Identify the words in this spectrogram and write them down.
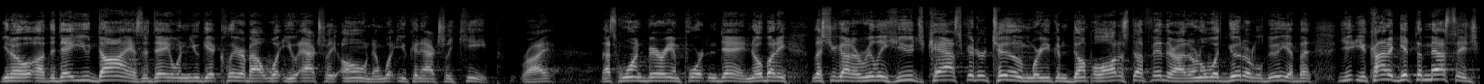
You know, uh, the day you die is the day when you get clear about what you actually own and what you can actually keep, right? That's one very important day. Nobody, unless you got a really huge casket or tomb where you can dump a lot of stuff in there, I don't know what good it'll do you, but you, you kind of get the message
